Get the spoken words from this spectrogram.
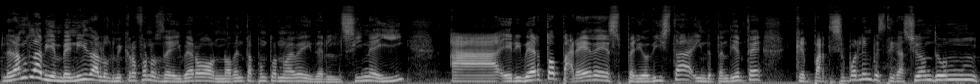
le damos la bienvenida a los micrófonos de Ibero 90.9 y del Cine I a Heriberto Paredes, periodista independiente que participó en la investigación de un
